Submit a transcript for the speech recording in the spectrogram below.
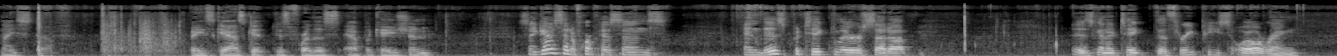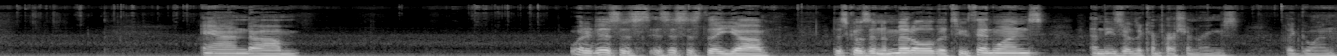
nice stuff. Base gasket just for this application. So you got a set of four pistons, and this particular setup is going to take the three-piece oil ring and um, what it is is is this is the uh, this goes in the middle, the two thin ones, and these are the compression rings that go in.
